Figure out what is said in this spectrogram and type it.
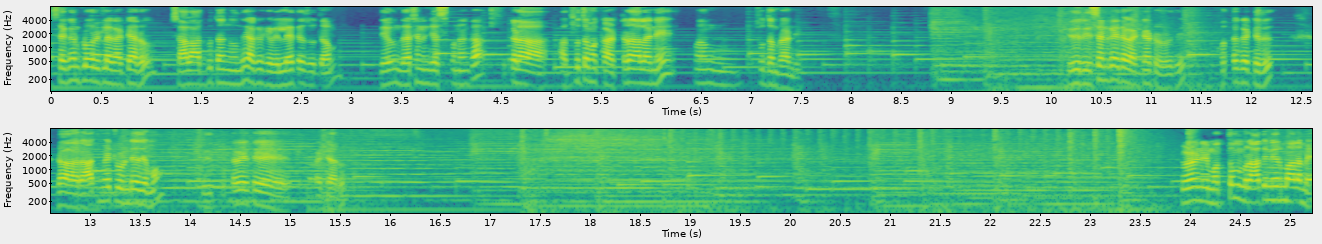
సెకండ్ ఫ్లోర్ ఇట్లా కట్టారు. చాలా అద్భుతంగా ఉంది. అక్కడికి వెళ్ళైతే చూద్దాం. దేవుని దర్శనం చేసుకున్నాక ఇక్కడ అద్భుతమైన కట్టడాలని మనం చూద్దాం రండి. ఇది రీసెంట్గా అయితే కట్టినట్టు ఇది కొత్తగా కట్టేది. ఇక్కడ రాతి మెట్లు ఉండేదేమో ఇది కొత్తగా అయితే కట్టారు. చూడండి మొత్తం రాతి నిర్మాణమే.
